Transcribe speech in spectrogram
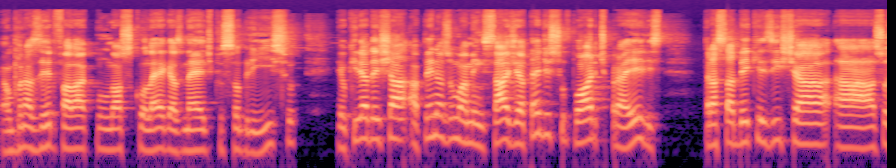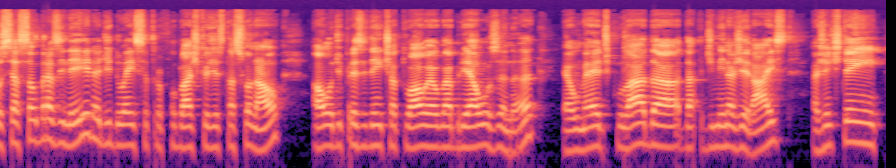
É um prazer falar com nossos colegas médicos sobre isso. Eu queria deixar apenas uma mensagem, até de suporte para eles, para saber que existe a, a, Associação Brasileira de Doença Trofoblástica Gestacional, onde o presidente atual é o Gabriel Ozanan, é um médico lá da, da, de Minas Gerais. A gente tem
